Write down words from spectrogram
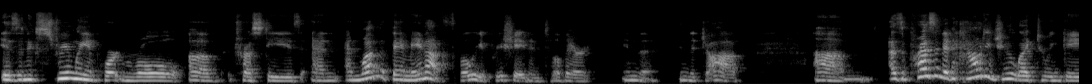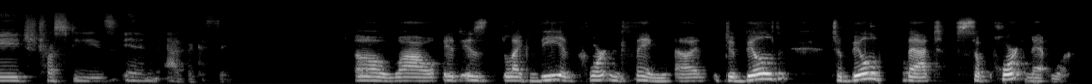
is an extremely important role of trustees, and and one that they may not fully appreciate until they're in the in the job. Um, as a president, how did you like to engage trustees in advocacy? Oh wow, it is like the important thing uh, to build to build that support network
